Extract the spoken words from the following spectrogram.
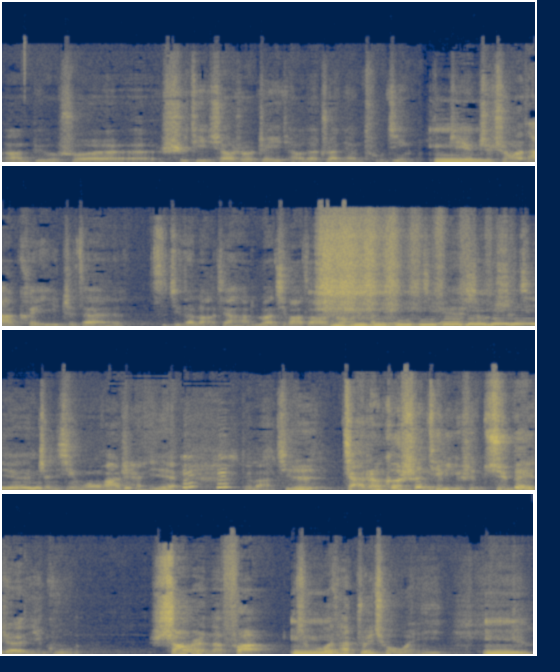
呃比如说呃实体销售这一条的赚钱途径，嗯。这也支撑了他可以一直在自己的老家乱七八糟搞什么电影节、小吃街、振兴文化产业，对吧？其实贾樟柯身体里是具备着一股商人的范儿，只不过他追求文艺、嗯，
